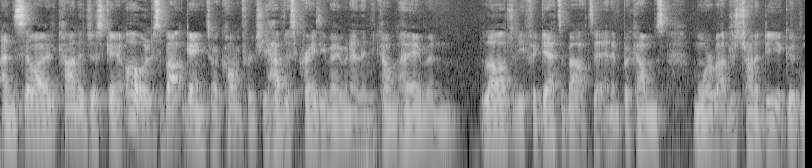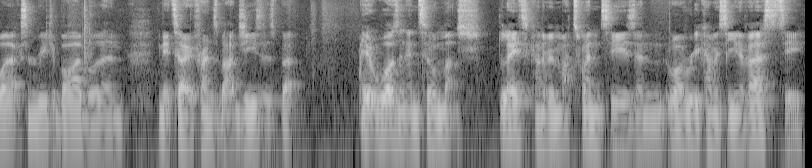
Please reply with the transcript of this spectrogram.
And so I would kind of just go, oh, it's about going to a conference. You have this crazy moment, and then you come home and largely forget about it, and it becomes more about just trying to do your good works and read your Bible and you know tell your friends about Jesus. But it wasn't until much later, kind of in my 20s, and well, really coming to university,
